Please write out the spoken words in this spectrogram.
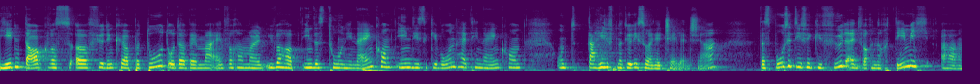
jeden Tag was äh, für den Körper tut oder wenn man einfach einmal überhaupt in das Tun hineinkommt, in diese Gewohnheit hineinkommt. Und da hilft natürlich so eine Challenge. Ja? Das positive Gefühl einfach, nachdem ich äh,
